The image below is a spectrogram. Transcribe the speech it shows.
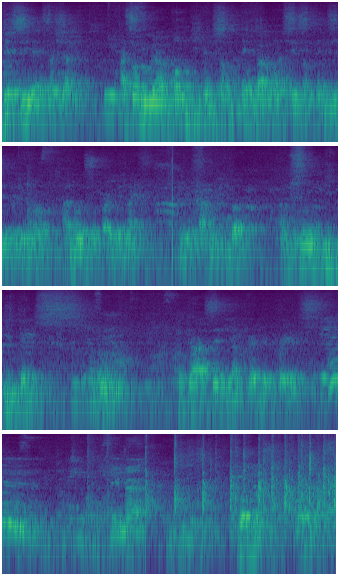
this year, especially. I saw he would have gone deep in some things. I don't want to say some things here, but you know, I know it's your private life your family, but I'm seeing deep, deep things. Hmm? But God said He have heard your prayers. Amen. In Jesus' God bless you. God bless you.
